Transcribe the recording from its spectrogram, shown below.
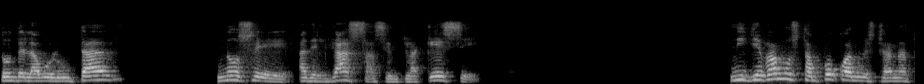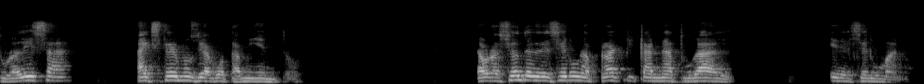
donde la voluntad no se adelgaza, se enflaquece, ni llevamos tampoco a nuestra naturaleza a extremos de agotamiento. La oración debe de ser una práctica natural en el ser humano,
